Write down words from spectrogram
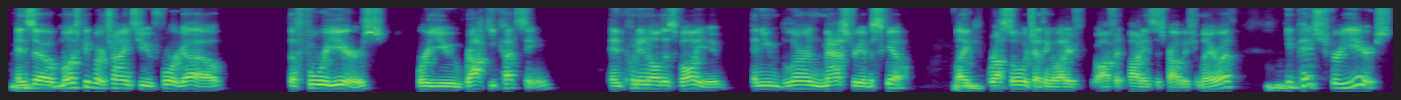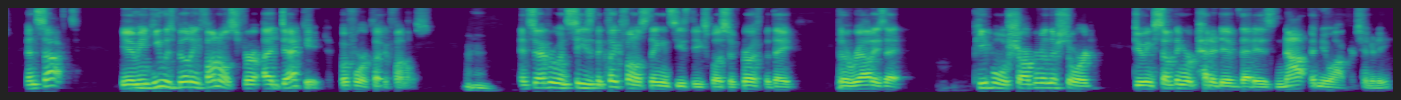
Mm-hmm. And so most people are trying to forego the four years where you rocky cutscene and put in all this volume and you learn mastery of a skill. Like mm-hmm. Russell, which I think a lot of audience is probably familiar with, mm-hmm. he pitched for years and sucked. You know, I mean, he was building funnels for a decade before ClickFunnels. Mm-hmm. And so everyone sees the ClickFunnels thing and sees the explosive growth, but they the reality is that people will sharpen their sword doing something repetitive that is not a new opportunity.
